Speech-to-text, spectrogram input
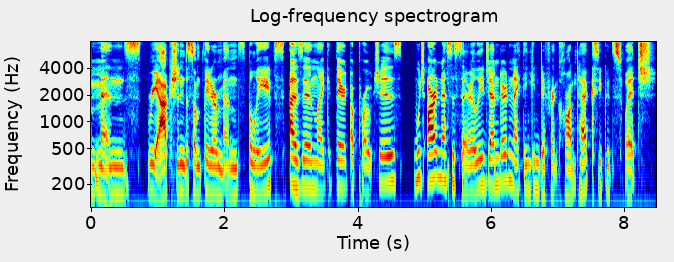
men's reaction to something or men's beliefs, as in like their approaches, which aren't necessarily gendered, and I think in different contexts you could switch,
